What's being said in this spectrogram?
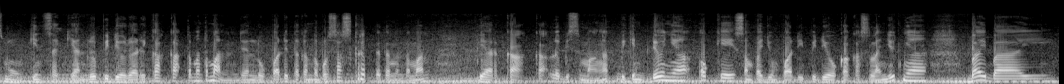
mungkin sekian dulu video dari kakak teman-teman. Jangan lupa ditekan tombol subscribe ya teman-teman. Biar kakak lebih semangat bikin videonya. Oke sampai jumpa di video kakak selanjutnya. Bye bye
